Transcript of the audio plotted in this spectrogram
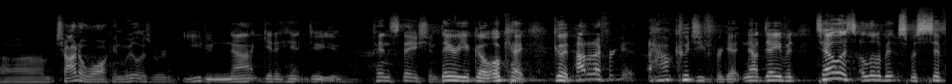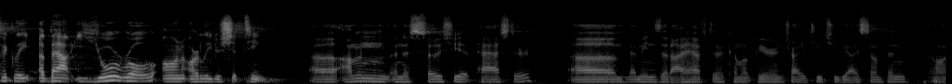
Um, China Walk in Wheelersburg. You do not get a hint, do you? Penn Station. There you go. Okay. Good. How did I forget? How could you forget? Now, David, tell us a little bit specifically about your role on our leadership team. Uh, I'm an, an associate pastor. Um, that means that I have to come up here and try to teach you guys something on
